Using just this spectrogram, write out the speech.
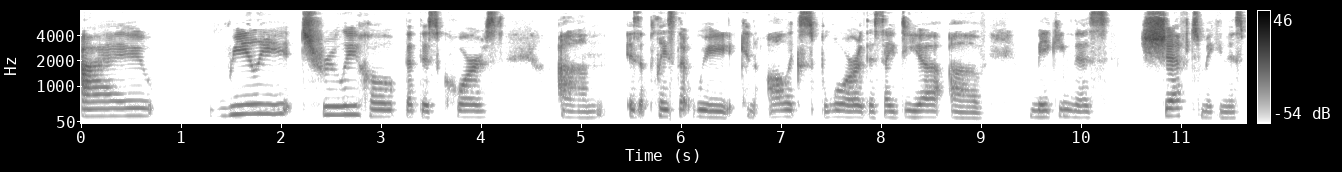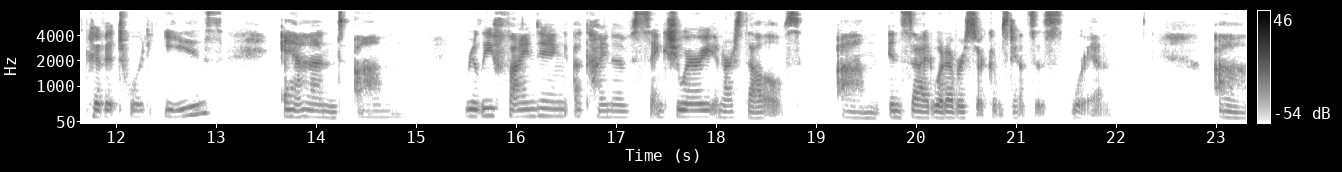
I really, truly hope that this course um, is a place that we can all explore this idea of making this shift, making this pivot toward ease, and um, really finding a kind of sanctuary in ourselves um, inside whatever circumstances we're in. Um,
